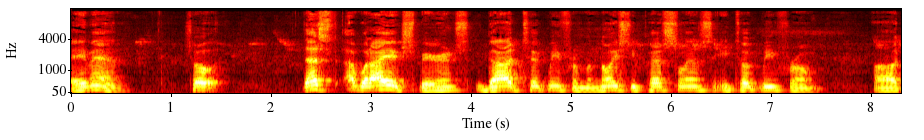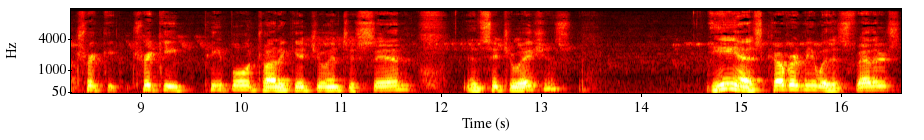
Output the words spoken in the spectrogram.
Amen. So that's what I experienced. God took me from the noisy pestilence. He took me from uh, tricky, tricky people trying to get you into sin and situations. He has covered me with his feathers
